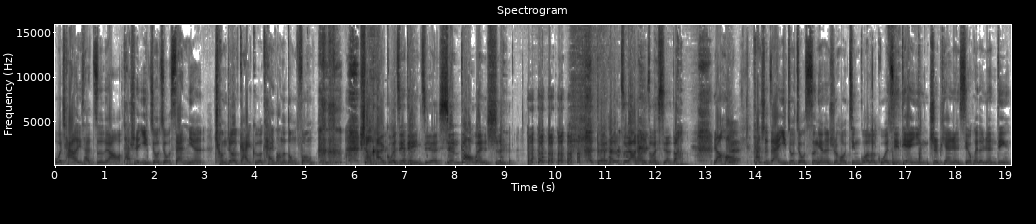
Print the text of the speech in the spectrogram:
我查了一下资料，它是一九九三年乘着改革开放的东风，上海国际电影节宣告问世。对，他的资料上是这么写的。然后，他是在一九九四年的时候，经过了国际电影制片人协会的认定，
